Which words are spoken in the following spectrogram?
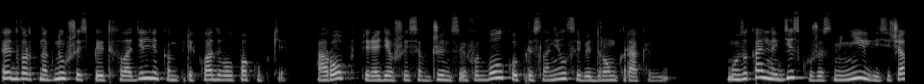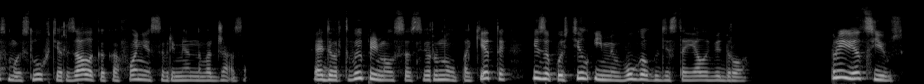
Эдвард, нагнувшись перед холодильником, перекладывал покупки, а Роб, переодевшийся в джинсы и футболку, прислонился бедром к раковине. Музыкальный диск уже сменили, и сейчас мой слух терзала какофония современного джаза. Эдвард выпрямился, свернул пакеты и запустил ими в угол, где стояло ведро. «Привет, Сьюз.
